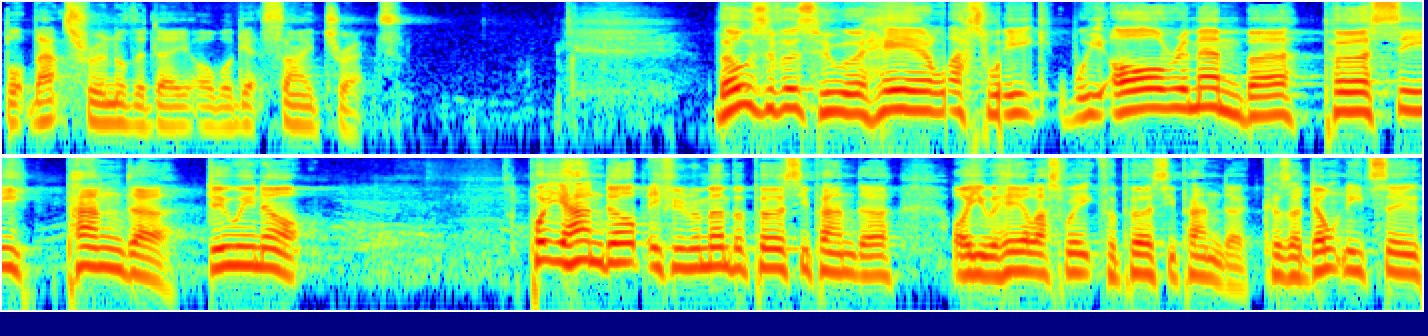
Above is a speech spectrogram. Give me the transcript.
But that's for another day, or we'll get sidetracked. Those of us who were here last week, we all remember Percy Panda, do we not? Put your hand up if you remember Percy Panda or you were here last week for Percy Panda, because I don't need to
